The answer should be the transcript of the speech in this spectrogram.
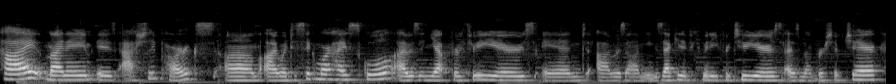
Hi, my name is Ashley Parks. Um, I went to Sycamore High School. I was in YEP for three years and I was on the executive committee for two years as membership chair.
